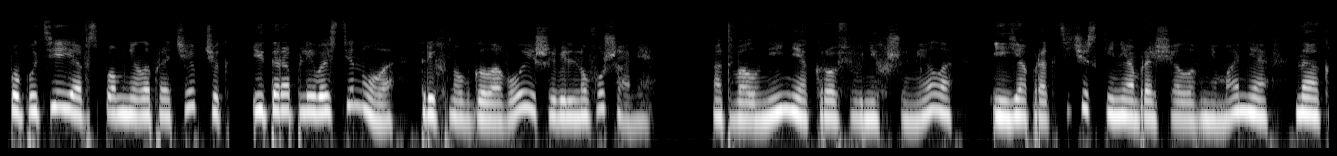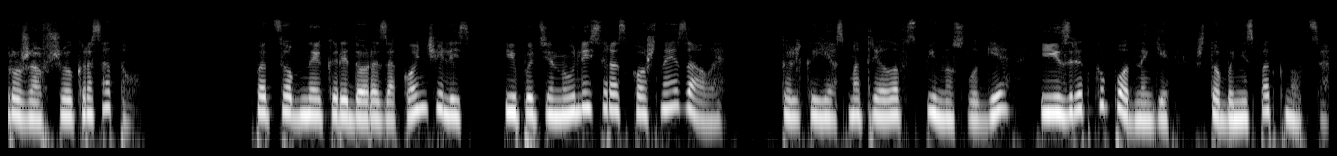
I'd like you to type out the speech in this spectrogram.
По пути я вспомнила про чепчик и торопливо стянула, тряхнув головой и шевельнув ушами. От волнения кровь в них шумела, и я практически не обращала внимания на окружавшую красоту. Подсобные коридоры закончились, и потянулись роскошные залы. Только я смотрела в спину слуге и изредка под ноги, чтобы не споткнуться.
